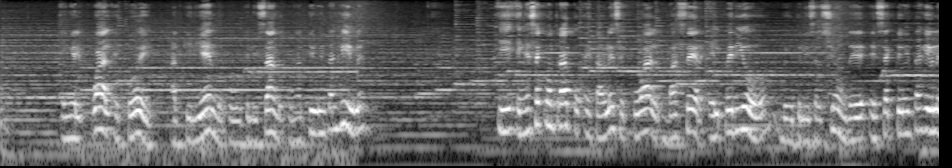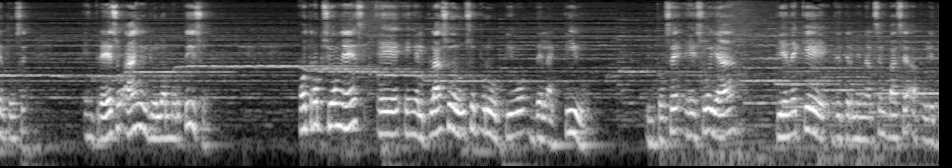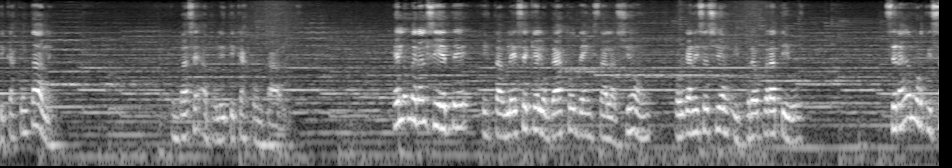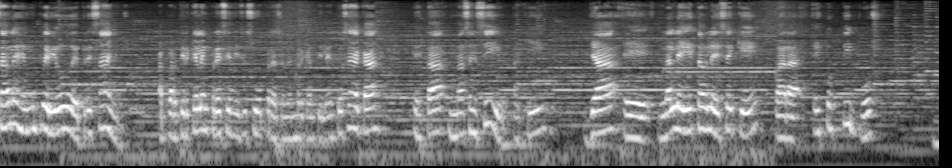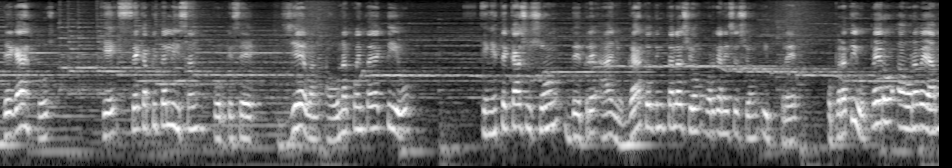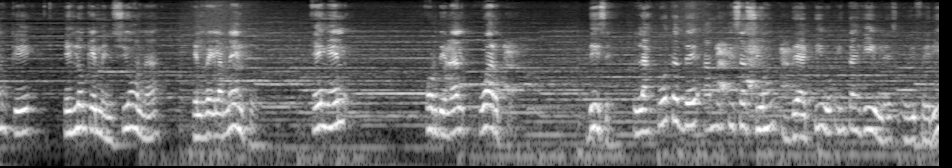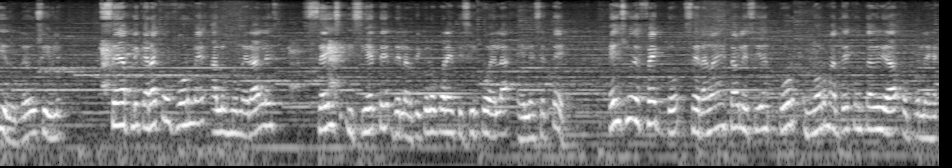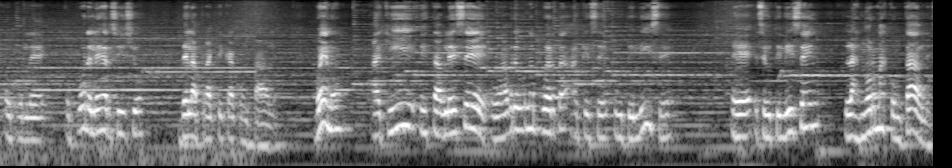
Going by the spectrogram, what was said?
en el cual estoy adquiriendo o utilizando un activo intangible, y en ese contrato establece cuál va a ser el periodo de utilización de ese activo intangible, entonces entre esos años yo lo amortizo. Otra opción es eh, en el plazo de uso productivo del activo. Entonces eso ya tiene que determinarse en base a políticas contables. En base a políticas contables. El numeral 7 establece que los gastos de instalación, organización y preoperativos serán amortizables en un periodo de tres años a partir que la empresa inicie sus operaciones mercantiles. Entonces acá está más sencillo. Aquí ya eh, la ley establece que para estos tipos de gastos que se capitalizan porque se llevan a una cuenta de activos, en este caso son de tres años, gastos de instalación, organización y preoperativo. Pero ahora veamos qué es lo que menciona el reglamento en el ordinal cuarto. Dice, las cuotas de amortización de activos intangibles o diferidos deducibles se aplicará conforme a los numerales 6 y 7 del artículo 45 de la LST. En su defecto serán las establecidas por normas de contabilidad o por, el ejercicio de la práctica contable. Bueno, aquí establece o abre una puerta a que se eh, se utilicen las normas contables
